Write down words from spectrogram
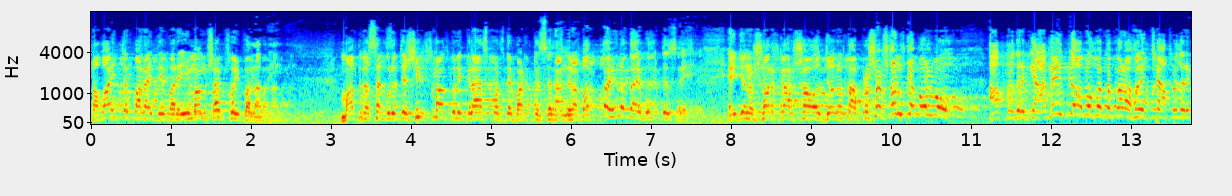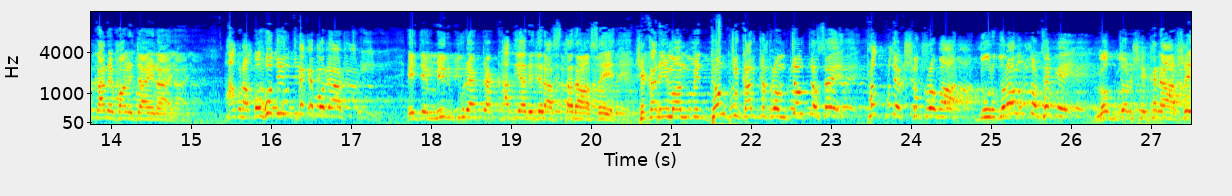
সবাই তো পালাইতে পারে। ইমাম সাহেব কই পালাবে? মাদ্রাসাগুলিতে শিক্ষকগুলি ক্লাস করতে পারতেছে না, নিরাপত্তাহীনতায় ভুগতেছে। এই জন্য সরকার সহ জনতা, প্রশাসনকে বলব, আপনাদেরকে আগেই তো অবগত করা হয়েছে, আপনাদের কানে পানি যায় নাই। আমরা বহুদিন থেকে বলে আসছি। এই যে মিরপুরে একটা খাদিয়ানিদের আস্তানা আছে, সেখানে ইমান বিধ্বংসী কার্যক্রম চলতেছে। প্রত্যেক শুক্রবার দূর দূরান্ত থেকে লোকজন সেখানে আসে,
